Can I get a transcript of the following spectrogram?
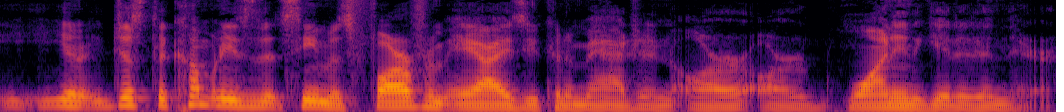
you know, just the companies that seem as far from AI as you can imagine are are wanting to get it in there.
